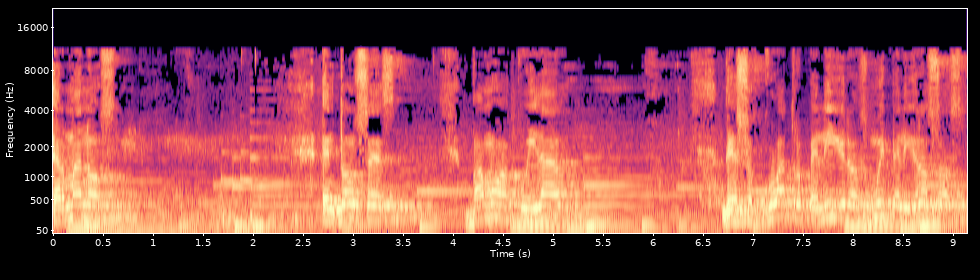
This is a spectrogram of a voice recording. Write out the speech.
Hermanos, entonces vamos a cuidar de esos cuatro peligros muy peligrosos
